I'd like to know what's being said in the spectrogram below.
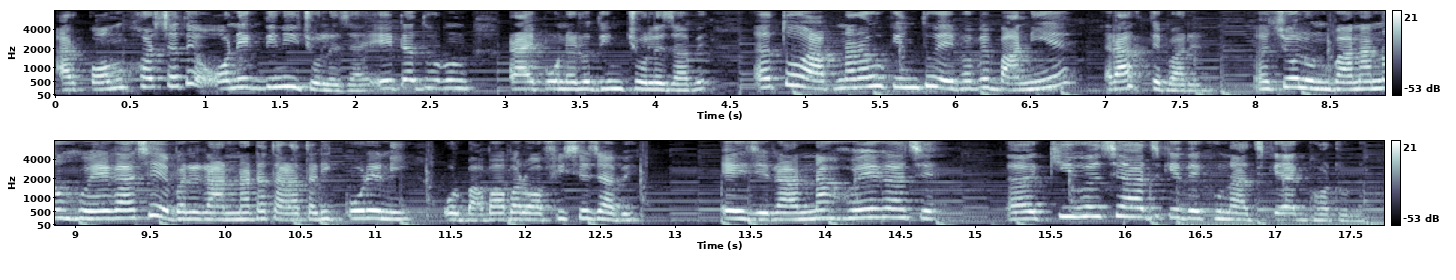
আর কম খরচাতে অনেক দিনই চলে যায়। এটা ধরুন প্রায় পনেরো দিন চলে যাবে। তো আপনারাও কিন্তু এইভাবে বানিয়ে রাখতে পারেন। চলুন, বানানো হয়ে গেছে। এবারে রান্নাটা তাড়াতাড়ি করে নিই। ওর বাবা আবার অফিসে যাবে। এই যে, রান্না হয়ে গেছে। কি হয়েছে আজকে? দেখুন, আজকে এক ঘটনা।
